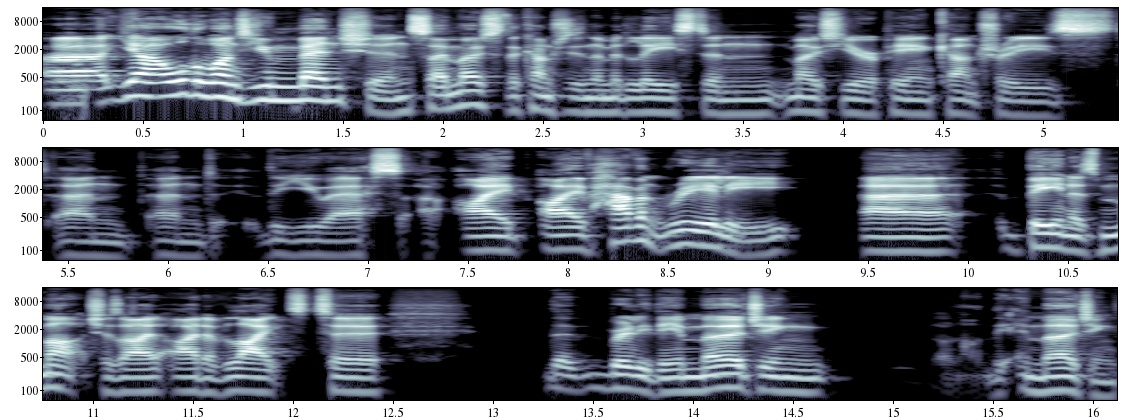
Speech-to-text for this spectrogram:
Uh, yeah, all the ones you mentioned. So most of the countries in the Middle East and most European countries and and the US. I I haven't really uh, been as much as I, would have liked to. The really the emerging, the emerging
